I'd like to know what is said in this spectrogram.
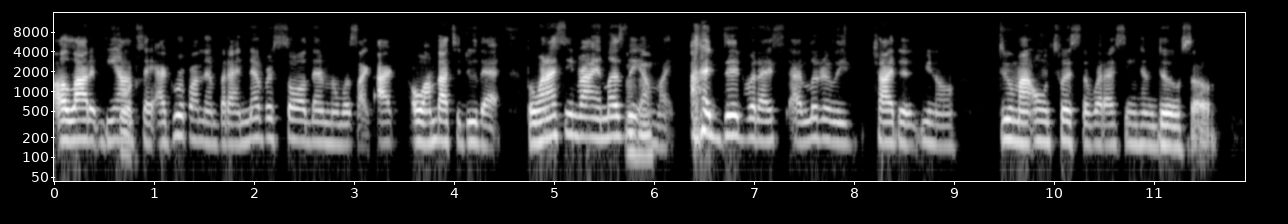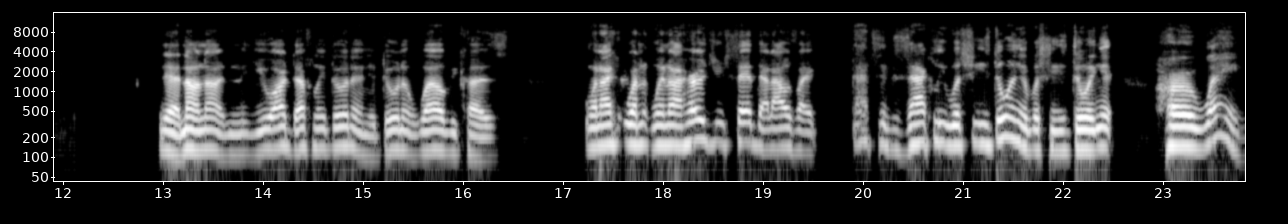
a lot of. Beyonce. I grew up on them, but I never saw them and was like, I oh, I'm about to do that. But when I seen Ryan Leslie, Mhm. I'm like, I did what I I literally tried to you know do my own twist of what I seen him do. So Yeah, no, no, you are definitely doing it, and you're doing it well because when I when when I heard you said that, I was like, that's exactly what she's doing it, but she's doing it her way,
